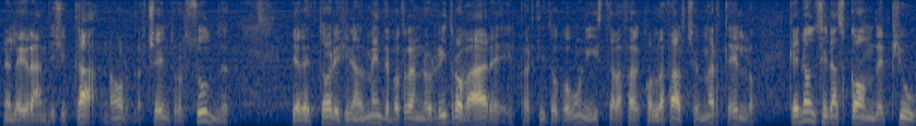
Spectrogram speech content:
nelle grandi città, nord, al centro, al sud, gli elettori finalmente potranno ritrovare il Partito Comunista con la falce e il martello che non si nasconde più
